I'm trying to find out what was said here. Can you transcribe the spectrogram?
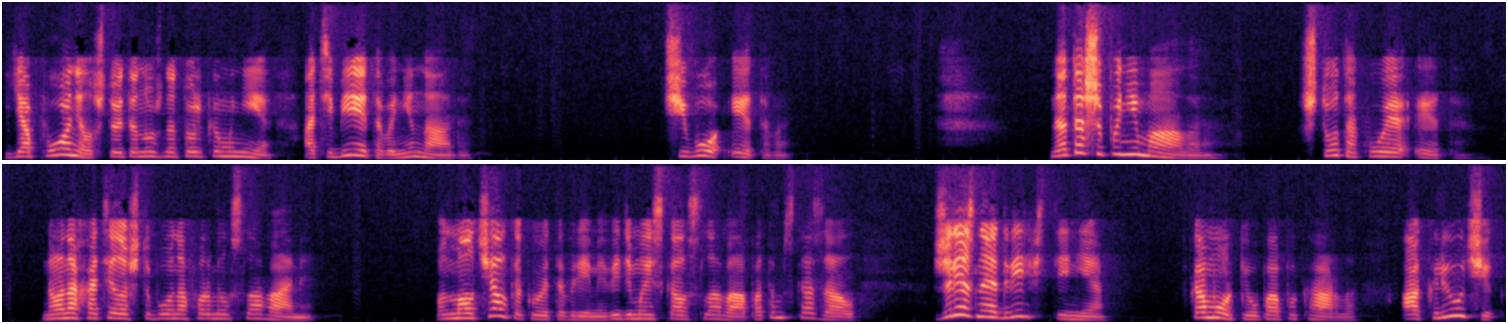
Я понял, что это нужно только мне, а тебе этого не надо. Чего этого? Наташа понимала, что такое это, но она хотела, чтобы он оформил словами. Он молчал какое-то время, видимо, искал слова, а потом сказал: "Железная дверь в стене, в каморке у папы Карла, а ключик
